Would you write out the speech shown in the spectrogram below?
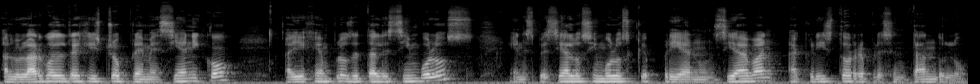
A lo largo del registro premesiánico hay ejemplos de tales símbolos en especial los símbolos que preanunciaban a Cristo representándolo.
